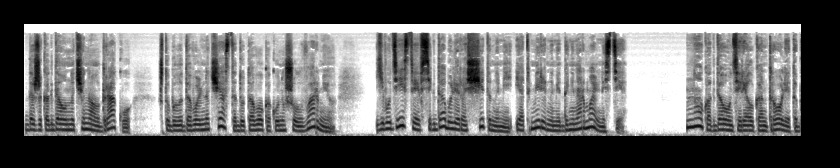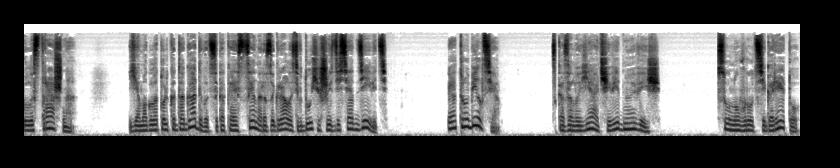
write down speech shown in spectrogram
Даже когда он начинал драку, что было довольно часто до того, как он ушел в армию, его действия всегда были рассчитанными и отмеренными до ненормальности — но когда он терял контроль, это было страшно. Я могла только догадываться, какая сцена разыгралась в духе 69. «Ты отрубился», — сказала я очевидную вещь. Сунув в рот сигарету,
